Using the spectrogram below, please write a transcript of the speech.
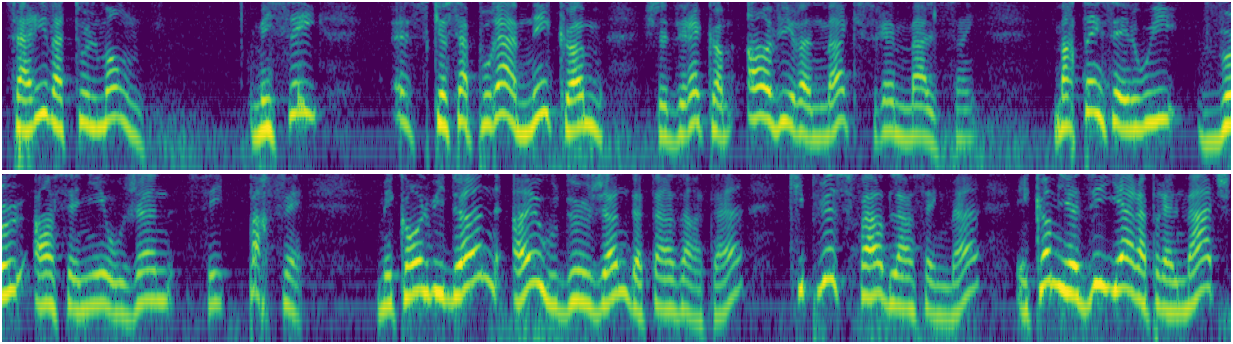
Ça arrive à tout le monde. Mais c'est euh, ce que ça pourrait amener comme, je te dirais, comme environnement qui serait malsain. Martin Saint-Louis veut enseigner aux jeunes, c'est parfait. Mais qu'on lui donne un ou deux jeunes de temps en temps qui puissent faire de l'enseignement. Et comme il a dit hier après le match,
